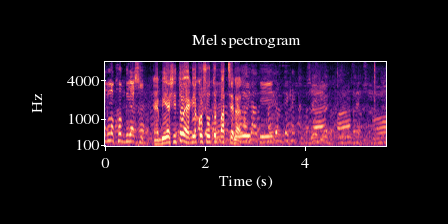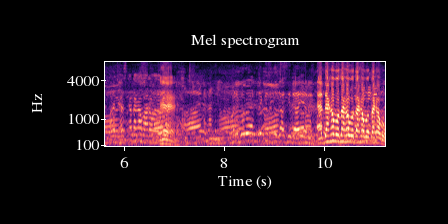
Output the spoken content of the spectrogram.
এক লক্ষ বিরাশি। হ্যাঁ বিরাশি তো এক লক্ষ সত্তর পাচ্ছেন আর দুই তিন চার পাঁচ ছয় টাকা বারো হ্যাঁ হ্যাঁ। দেখাবো দেখাবো দেখাবো দেখাবো।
